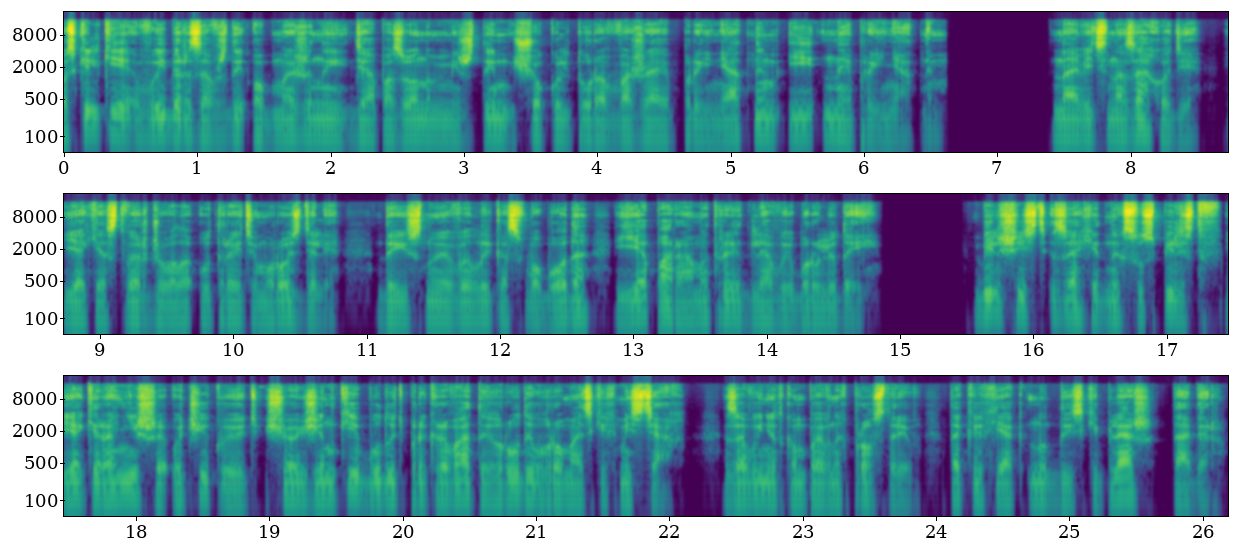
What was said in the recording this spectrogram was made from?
оскільки вибір завжди обмежений діапазоном між тим, що культура вважає прийнятним і неприйнятним. Навіть на Заході, як я стверджувала у третьому розділі, де існує велика свобода, є параметри для вибору людей. Більшість західних суспільств, як і раніше, очікують, що жінки будуть прикривати груди в громадських місцях за винятком певних просторів, таких як нудиський пляж, табір.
